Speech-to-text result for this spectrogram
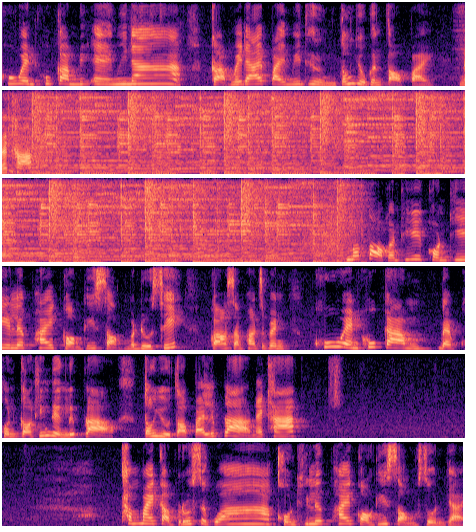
คู่เวรคู่กรรมนี่เองไม่น่ากลับไม่ได้ไปไม่ถึงต้องอยู่กันต่อไปนะคะมาต่อกันที่คนที่เลือกไพ่กล่องที่ 2 มาดูซิความสัมพันธ์จะเป็นคู่เวรคู่กรรมแบบคนกองที่ 1 หรือเปล่า ต้องอยู่ต่อไปหรือเปล่านะคะ ทำไมกลับรู้สึกว่าคนที่เลือกไพ่กองที่2ส่วนใหญ่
